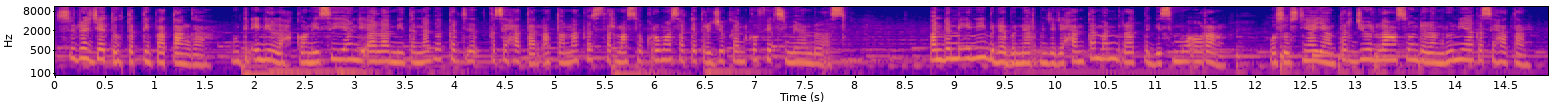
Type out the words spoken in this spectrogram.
Sudah jatuh tertimpa tangga. Mungkin inilah kondisi yang dialami tenaga kerja kesehatan atau nakes termasuk rumah sakit rujukan COVID-19. Pandemi ini benar-benar menjadi hantaman berat bagi semua orang, khususnya yang terjun langsung dalam dunia kesehatan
